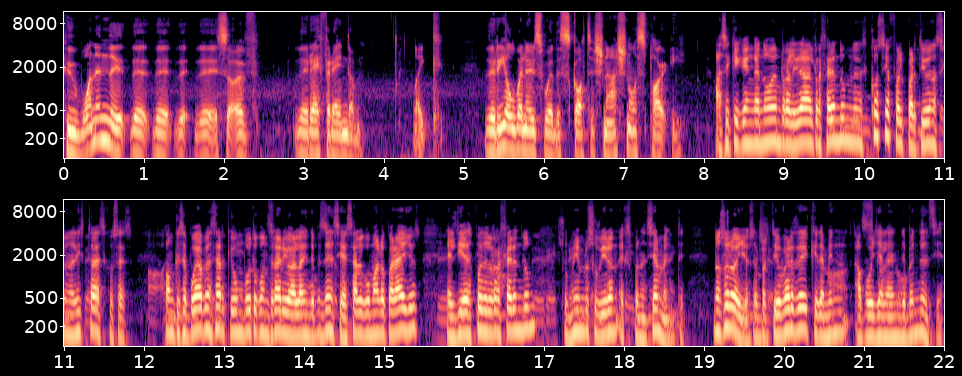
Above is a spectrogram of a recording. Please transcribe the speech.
who won in the, the, the, the, the sort of the referendum, like the real winners were the Scottish Nationalist Party. Así que quien ganó en realidad el referéndum en Escocia fue el Partido Nacionalista Escocés. Aunque se pueda pensar que un voto contrario a la independencia es algo malo para ellos, el día después del referéndum sus miembros subieron exponencialmente. No solo ellos, el Partido Verde, que también apoya la independencia.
